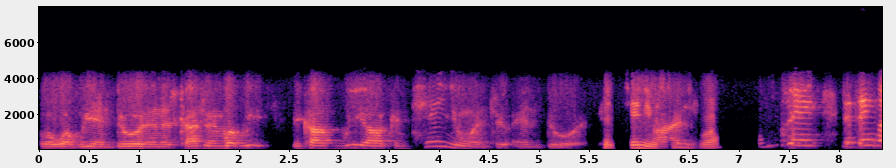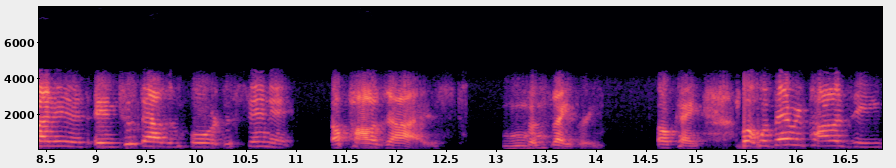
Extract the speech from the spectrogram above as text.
for what we endured in this country and what we because we are continuing to endure. Continuously, right. See, the thing about it is, in 2004, the Senate apologized for mm-hmm. slavery. Okay, but with every apology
